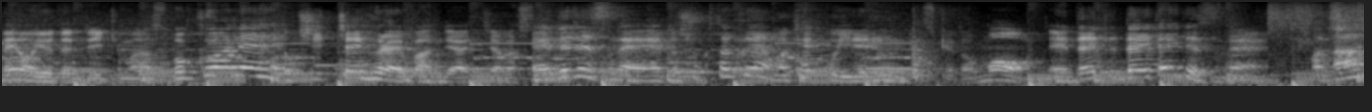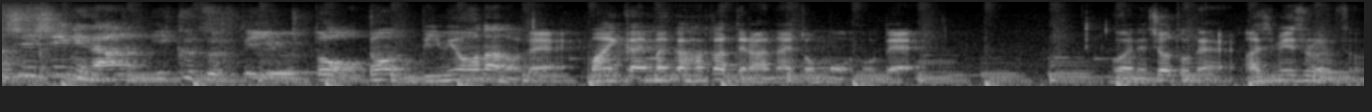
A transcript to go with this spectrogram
麺を茹でていきます。僕はねちっちゃいフライパンでやっちゃいます。えでですね、えーと、食卓塩は結構入れるんですけども、えー、だいたい大体ですね、まあ、何 cc に何いくつっていうと微妙なので毎回毎回測ってらんないと思うのでこれねちょっとね味見するんですよ。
